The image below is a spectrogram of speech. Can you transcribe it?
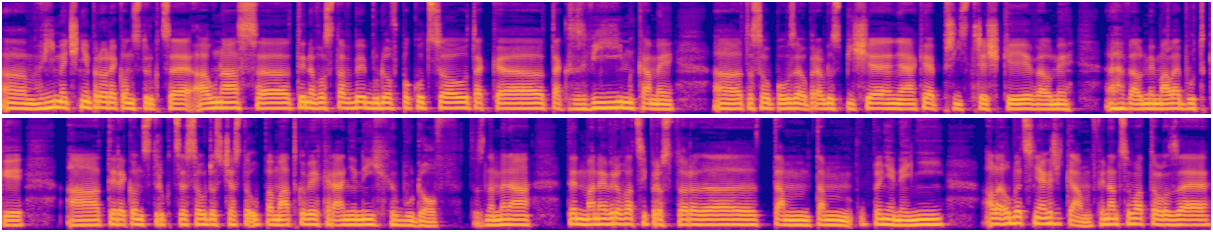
ehm, výjimečně pro rekonstrukce a u nás eh, ty novostavby budov, pokud jsou, tak, eh, tak s výjimkami. Eh, to jsou pouze opravdu spíše nějaké přístřežky, velmi, velmi malé budky a ty rekonstrukce jsou dost často u památkově chráněných budov. To znamená, ten manevrovací prostor tam, tam úplně není ale obecně, jak říkám, financovat to lze,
